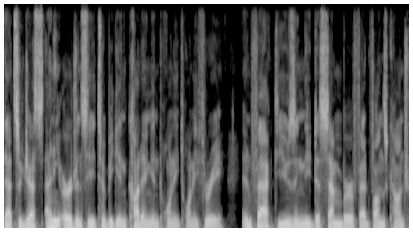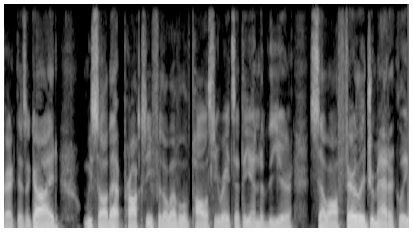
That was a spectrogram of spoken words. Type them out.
that suggests any urgency to begin cutting in 2023. In fact, using the December Fed funds contract as a guide, we saw that proxy for the level of policy rates at the end of the year sell off fairly dramatically,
